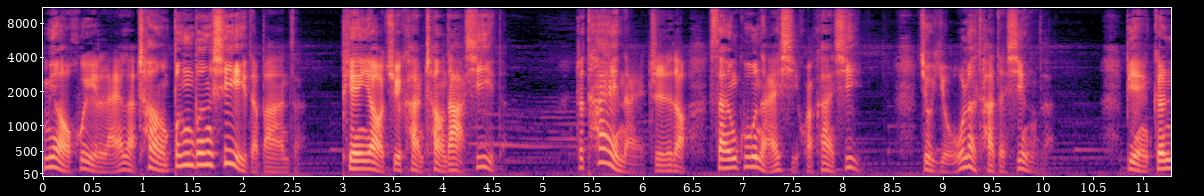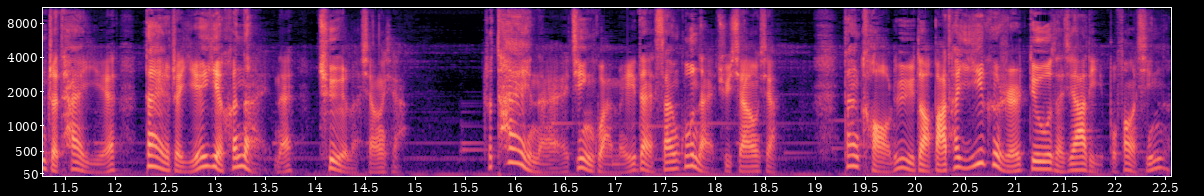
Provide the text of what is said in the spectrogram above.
庙会来了唱蹦蹦戏的班子，偏要去看唱大戏的。这太奶知道三姑奶喜欢看戏，就由了她的性子，便跟着太爷带着爷爷和奶奶去了乡下。这太奶尽管没带三姑奶去乡下，但考虑到把她一个人丢在家里不放心呢，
